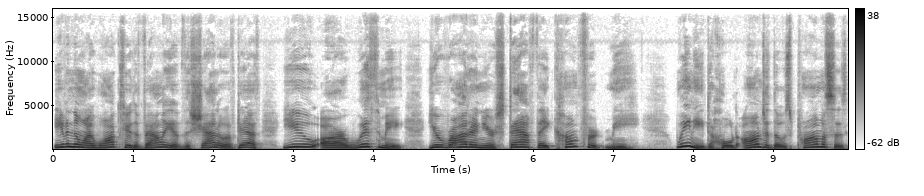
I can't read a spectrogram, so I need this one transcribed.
even though I walk through the valley of the shadow of death, you are with me. Your rod and your staff, they comfort me. We need to hold on to those promises,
